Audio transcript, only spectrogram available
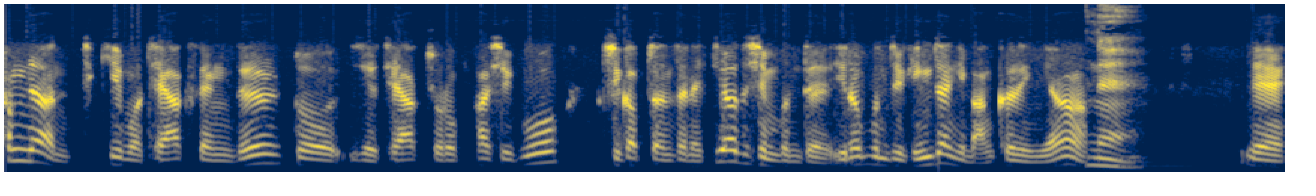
청년, 특히 뭐 대학생들 또 이제 대학 졸업하시고 직업 전선에 뛰어드신 분들, 이런 분들이 굉장히 많거든요. 네. 예,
